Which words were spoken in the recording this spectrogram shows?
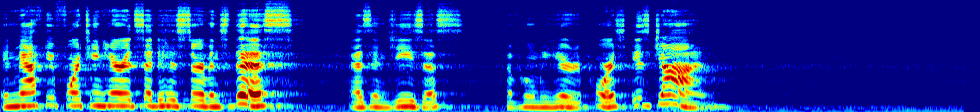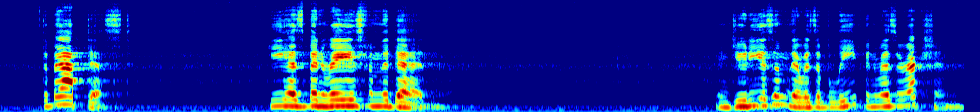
In Matthew 14, Herod said to his servants, This, as in Jesus, of whom he here reports, is John the Baptist. He has been raised from the dead. In Judaism, there was a belief in resurrection.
